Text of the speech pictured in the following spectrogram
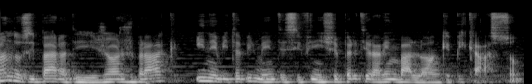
Quando si parla di Georges Braque, inevitabilmente si finisce per tirare in ballo anche Picasso.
